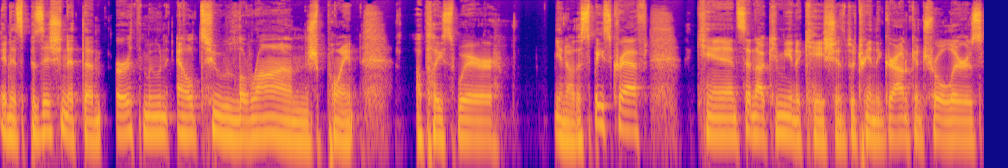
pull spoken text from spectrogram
and it's positioned at the Earth Moon L2 Lagrange point, a place where you know the spacecraft can send out communications between the ground controllers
